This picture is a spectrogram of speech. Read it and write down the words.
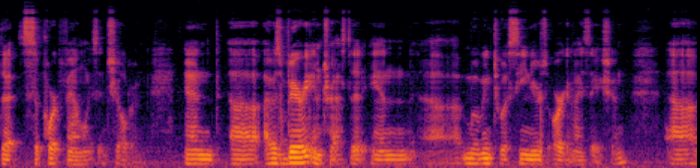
that support families and children. And uh, I was very interested in uh, moving to a seniors organization uh,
